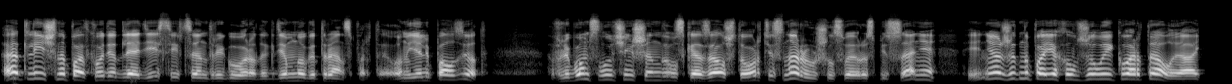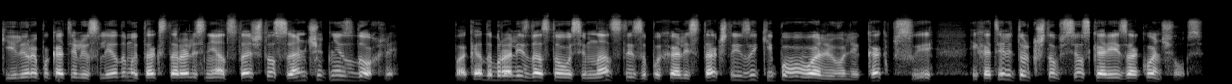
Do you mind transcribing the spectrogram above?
Отлично подходят для действий в центре города, где много транспорта. Он еле ползет. В любом случае, Шендл сказал, что Ортис нарушил свое расписание и неожиданно поехал в жилые кварталы, а киллеры покатили следом и так старались не отстать, что сами чуть не сдохли. Пока добрались до 118-й, запыхались так, что языки повываливали, как псы, и хотели только, чтобы все скорее закончилось.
